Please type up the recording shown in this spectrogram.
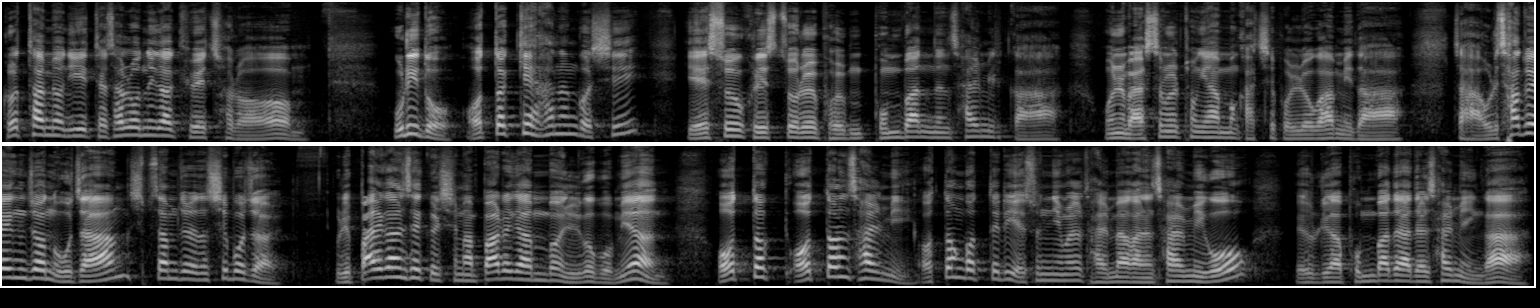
그렇다면 이 데살로니가 교회처럼 우리도 어떻게 하는 것이 예수 그리스도를 본- 본받는 삶일까? 오늘 말씀을 통해 한번 같이 보려고 합니다. 자, 우리 사도행전 5장 13절에서 15절. 우리 빨간색 글씨만 빠르게 한번 읽어보면 어떤, 어떤 삶이, 어떤 것들이 예수님을 닮아가는 삶이고 우리가 본받아야 될 삶인가?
